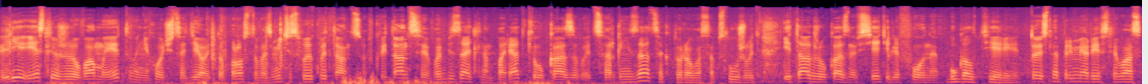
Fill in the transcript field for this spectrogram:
Если же вам и этого не хочется делать, то просто возьмите свою квитанцию. В квитанции в обязательном порядке указывается организация, которая вас обслуживает, и также указаны все телефоны, бухгалтерии. То есть, например, если у вас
